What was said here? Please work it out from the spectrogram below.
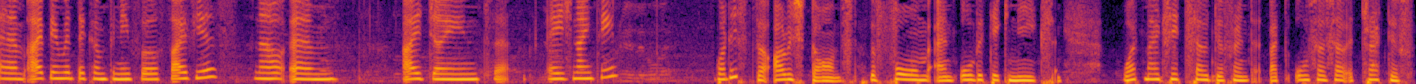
Um, I've been with the company for five years now. Um, I joined at age 19. What is the Irish dance, the form and all the techniques? What makes it so different but also so attractive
